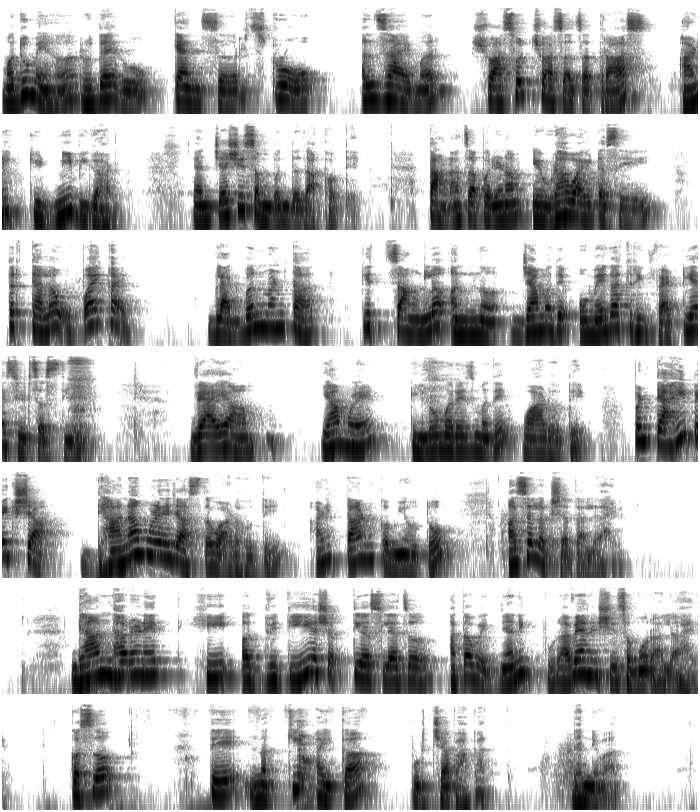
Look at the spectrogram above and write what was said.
मधुमेह हृदयरोग कॅन्सर स्ट्रोक अल्झायमर श्वासोच्छ्वासाचा त्रास आणि किडनी बिघाड यांच्याशी संबंध दाखवते. ताणाचा परिणाम एवढा वाईट असेल तर त्याला उपाय काय? ब्लॅकबर्न म्हणतात की चांगलं अन्न ज्यामध्ये ओमेगा थ्री फॅटी ॲसिड्स असतील व्यायाम यामुळे टिलोमरेजमध्ये वाढ होते. पण त्याहीपेक्षा ध्यानामुळे जास्त वाढ होते आणि ताण कमी होतो असं लक्षात आलं आहे. ध्यानधारणेत ही अद्वितीय शक्ती असल्याचं आता वैज्ञानिक पुराव्यानिशी समोर आलं आहे. कसं? ते नक्की ऐका पुढच्या भागात. धन्यवाद.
